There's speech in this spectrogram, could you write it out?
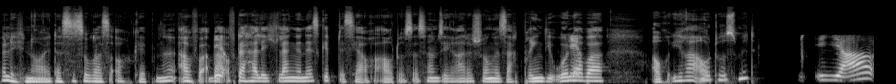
völlig neu, dass es sowas auch gibt. Ne? Auf, aber ja. auf der Hallig Langeness gibt es ja auch Autos, das haben Sie gerade schon gesagt. Bringen die Urlauber ja. auch ihre Autos mit? Ja,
